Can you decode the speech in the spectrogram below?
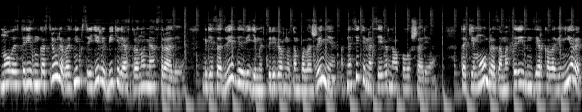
Новый астеризм кастрюля возник среди любителей астрономии Австралии, где созвездия видимы в перевернутом положении относительно северного полушария. Таким образом, астеризм зеркала Венеры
